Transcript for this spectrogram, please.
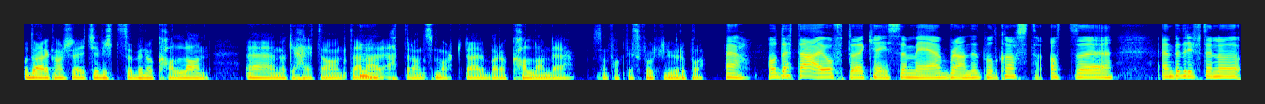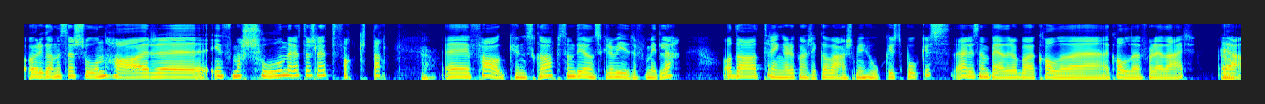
Og da er det kanskje ikke vits å begynne å kalle han eh, noe helt annet, Mm. eller et eller annet smart. Da er det bare å kalle han det som faktisk folk lurer på. Ja, og dette er jo ofte caset med branded podcast. At eh, en bedrift eller organisasjon har eh, informasjon, rett og slett, fakta, eh, fagkunnskap som de ønsker å videreformidle. Og da trenger det kanskje ikke å være så mye hokus pokus. Det er liksom bedre å bare kalle det, kalle det for det det er. Ja. Ja.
